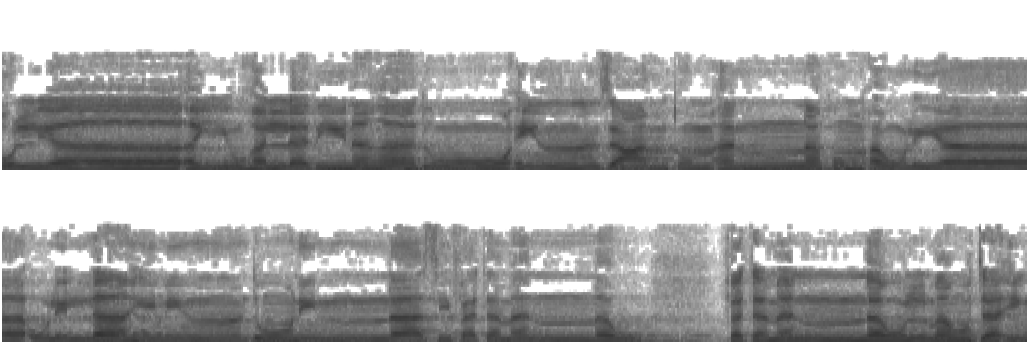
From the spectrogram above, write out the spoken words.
قل يا أيها الذين هادوا إن زعمتم أنكم أولياء لله من دون الناس فتمنوا فتمنوا الموت إن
